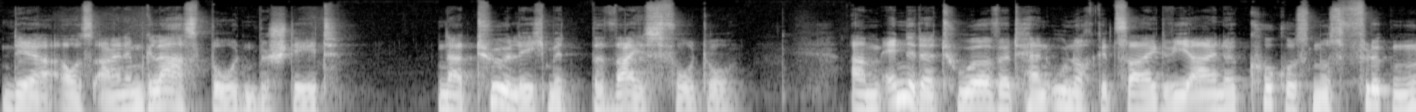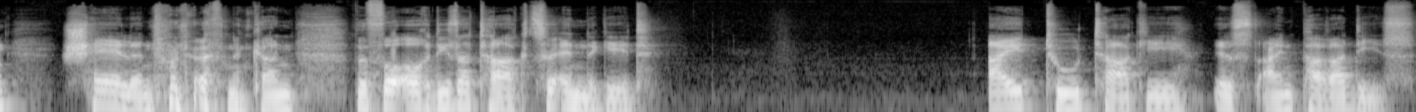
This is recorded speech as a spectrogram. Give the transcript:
der aus einem Glasboden besteht. Natürlich mit Beweisfoto. Am Ende der Tour wird Herrn U noch gezeigt, wie eine Kokosnuss pflücken, schälen und öffnen kann, bevor auch dieser Tag zu Ende geht. Aitutaki ist ein Paradies.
